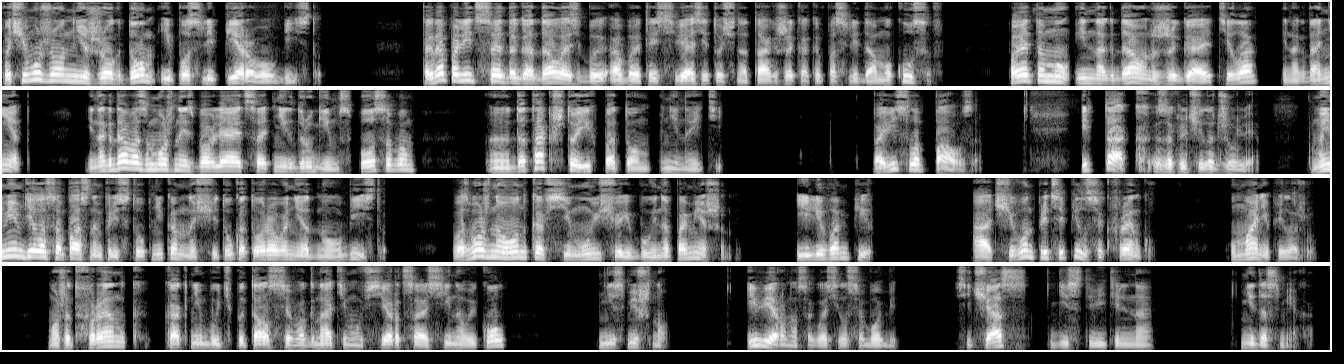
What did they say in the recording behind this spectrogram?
Почему же он не сжег дом и после первого убийства? Тогда полиция догадалась бы об этой связи точно так же, как и по следам укусов. Поэтому иногда он сжигает тела, иногда нет. Иногда, возможно, избавляется от них другим способом, э, да так, что их потом не найти. Повисла пауза. «Итак», — заключила Джулия, — «мы имеем дело с опасным преступником, на счету которого не одно убийство. Возможно, он ко всему еще и буйно помешанный. Или вампир. А чего он прицепился к Фрэнку? Ума не приложу. Может, Фрэнк как-нибудь пытался вогнать ему в сердце осиновый кол? Не смешно. И верно, согласился Бобби. Сейчас действительно не до смеха.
